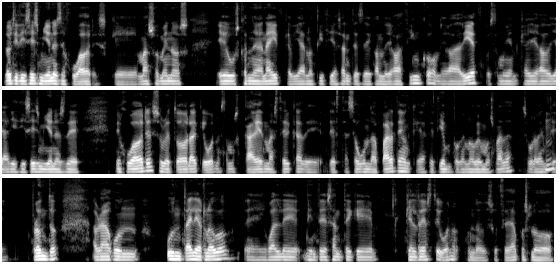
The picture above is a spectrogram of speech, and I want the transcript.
los 16 millones de jugadores, que más o menos he ido buscando en Night, que había noticias antes de cuando llegaba a 5, cuando llegaba a 10, pues está muy bien que haya llegado ya a 16 millones de, jugadores, sobre todo ahora que bueno, estamos cada vez más cerca de, esta segunda parte, aunque hace tiempo que no vemos nada, seguramente pronto. Habrá algún un tráiler nuevo, eh, igual de, interesante que, el resto, y bueno, cuando suceda, pues lo,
